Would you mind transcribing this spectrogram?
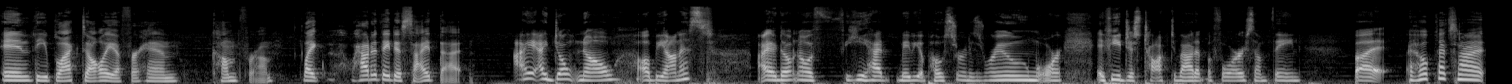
in the Black Dahlia for him come from? Like, how did they decide that? I, I don't know, I'll be honest. I don't know if he had maybe a poster in his room or if he just talked about it before or something. But I hope that's not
